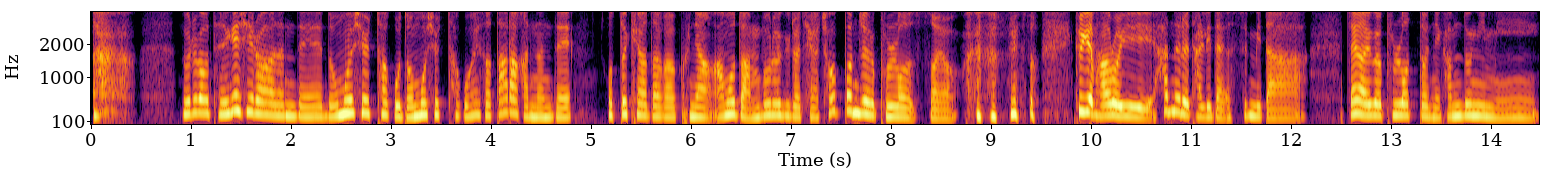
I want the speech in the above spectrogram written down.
노래방 되게 싫어하는데 너무 싫다고 너무 싫다고 해서 따라갔는데 어떻게 하다가 그냥 아무도 안 부르길래 제가 첫 번째로 불렀어요. 그래서 그게 바로 이 하늘을 달리다였습니다. 제가 이걸 불렀더니 감독님이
